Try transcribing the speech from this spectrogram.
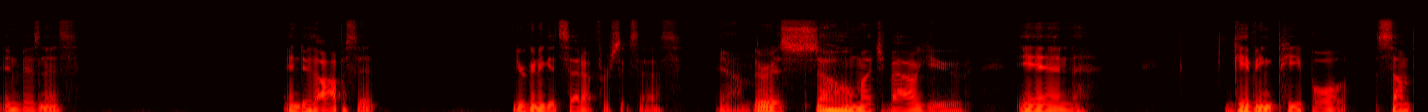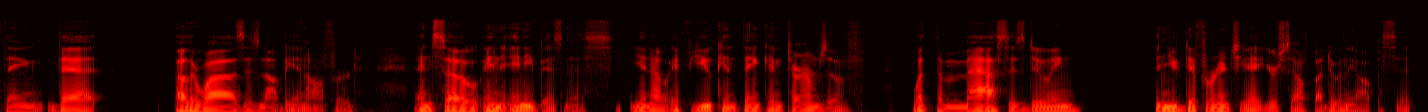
in business and do the opposite, you're going to get set up for success. Yeah. There is so much value in giving people something that otherwise is not being offered. And so, in any business, you know, if you can think in terms of what the mass is doing, then you differentiate yourself by doing the opposite.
